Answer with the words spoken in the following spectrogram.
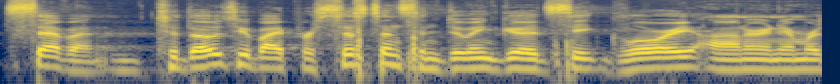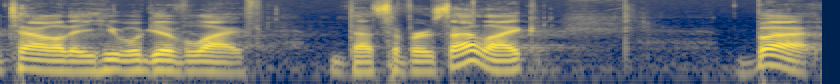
seven, to those who by persistence in doing good seek glory, honor, and immortality, he will give life. That's a verse I like. But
